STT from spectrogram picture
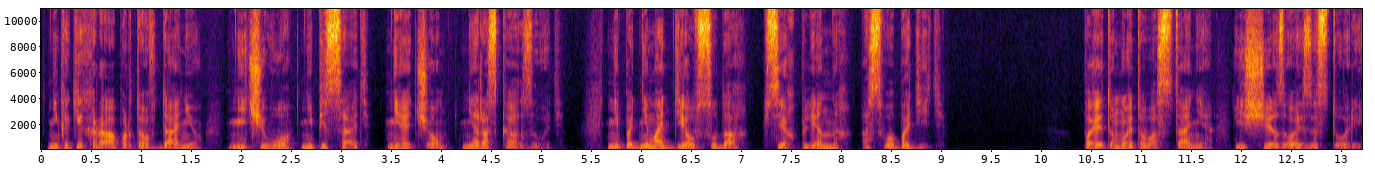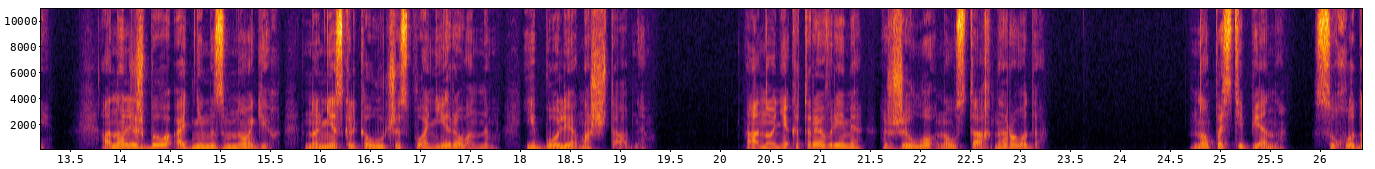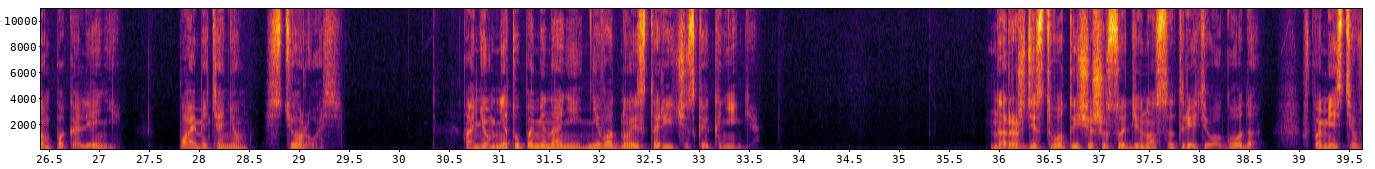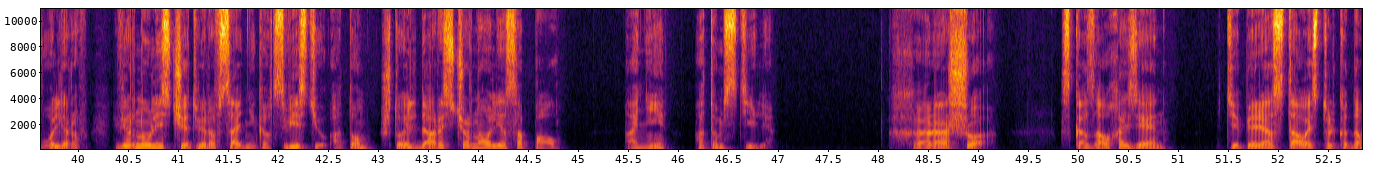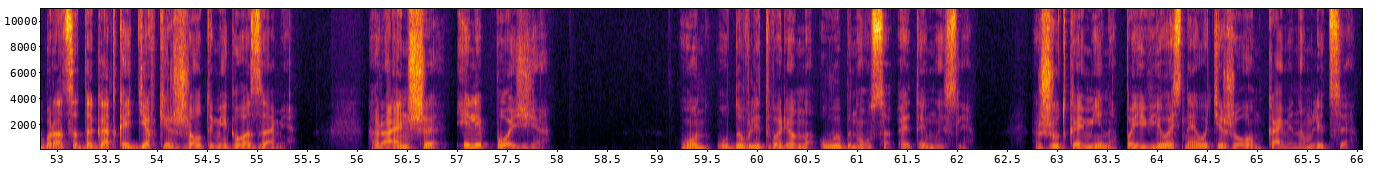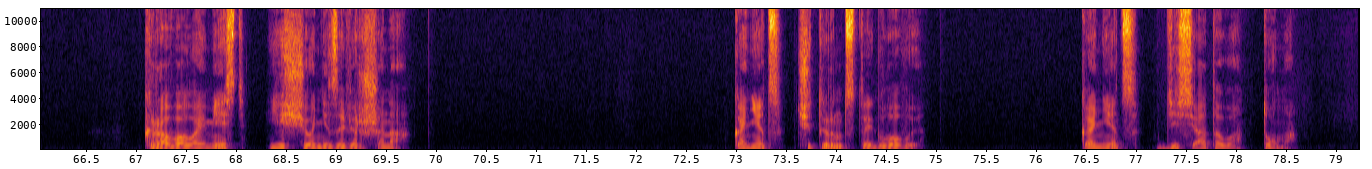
никаких рапортов в Данию, ничего не писать, ни о чем не рассказывать, не поднимать дел в судах, всех пленных освободить. Поэтому это восстание исчезло из истории. Оно лишь было одним из многих, но несколько лучше спланированным и более масштабным. Оно некоторое время жило на устах народа. Но постепенно, с уходом поколений, память о нем стерлась. О нем нет упоминаний ни в одной исторической книге. На Рождество 1693 года в поместье Воллеров вернулись четверо всадников с вестью о том, что Эльдар из Черного леса пал. Они отомстили. «Хорошо», — сказал хозяин. «Теперь осталось только добраться до гадкой девки с желтыми глазами. Раньше или позже». Он удовлетворенно улыбнулся этой мысли. Жуткая мина появилась на его тяжелом каменном лице. Кровавая месть еще не завершена. Конец 14 главы. Конец 10 тома.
